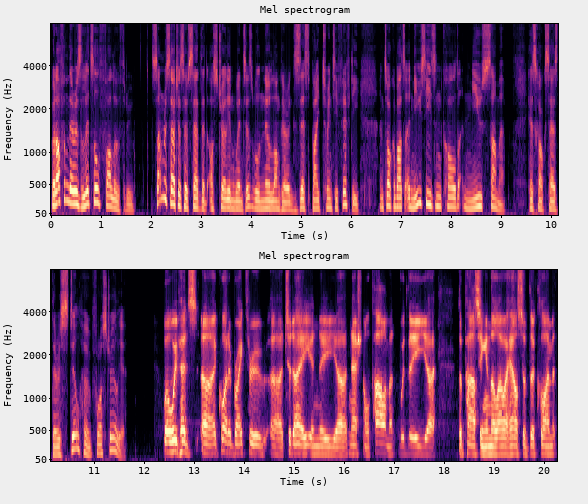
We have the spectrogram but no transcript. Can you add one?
but often there is little follow through. Some researchers have said that Australian winters will no longer exist by 2050 and talk about a new season called New Summer. Hiscock says there is still hope for Australia. Well, we've had uh, quite a breakthrough uh, today in the uh, national parliament with the uh, the passing in the lower house of the climate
